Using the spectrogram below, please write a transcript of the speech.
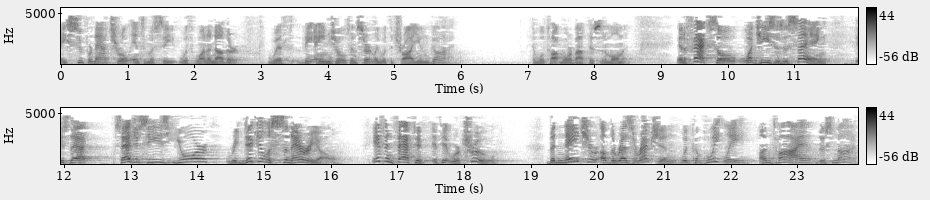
a supernatural intimacy with one another, with the angels, and certainly with the triune God. And we'll talk more about this in a moment. In effect, so what Jesus is saying is that Sadducees, your ridiculous scenario, if in fact, if, if it were true, the nature of the resurrection would completely untie this knot.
